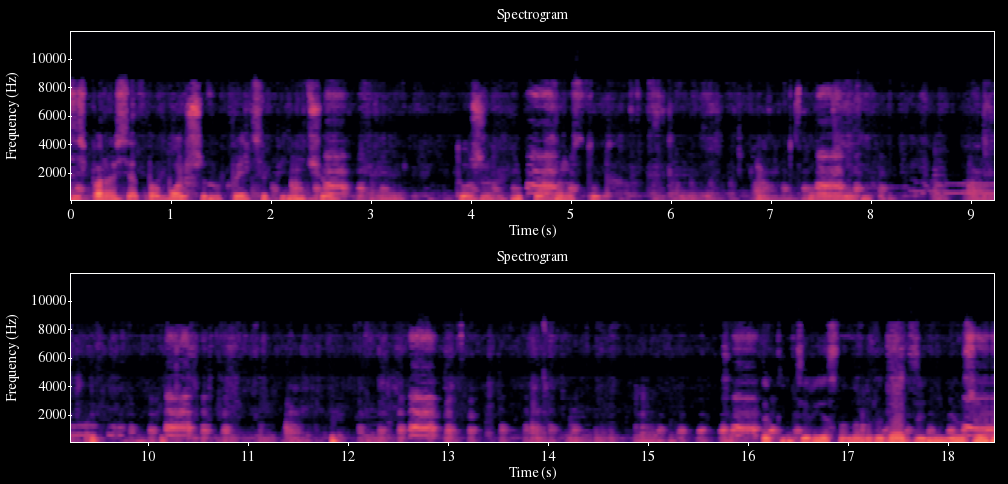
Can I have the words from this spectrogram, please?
Здесь поросят побольше, но в принципе ничего. Тоже неплохо растут. Слава богу. Так интересно наблюдать за ними уже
